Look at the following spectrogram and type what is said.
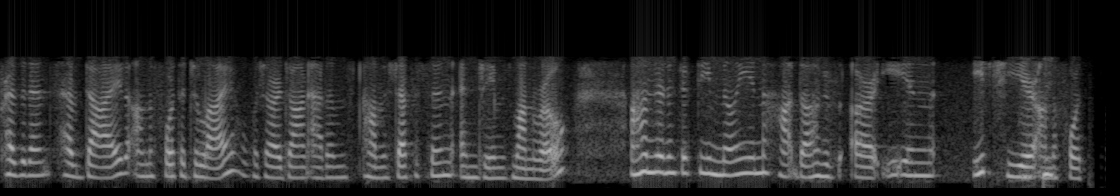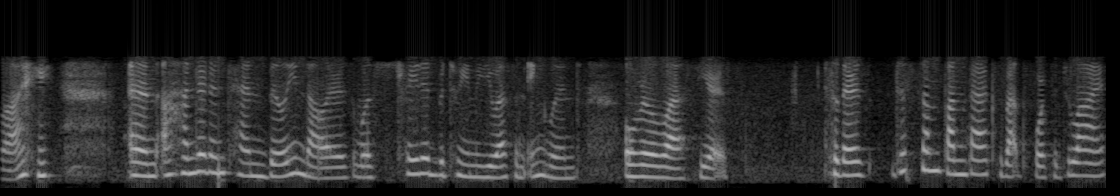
presidents have died on the 4th of July, which are John Adams, Thomas Jefferson, and James Monroe. 150 million hot dogs are eaten each year on the 4th of July. and $110 billion was traded between the U.S. and England over the last years. So there's just some fun facts about the 4th of July.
